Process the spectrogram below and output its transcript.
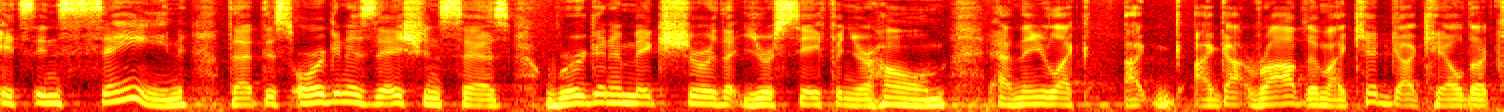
It's insane that this organization says we're going to make sure that you're safe in your home, and then you're like, I, I got robbed and my kid got killed. Like,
